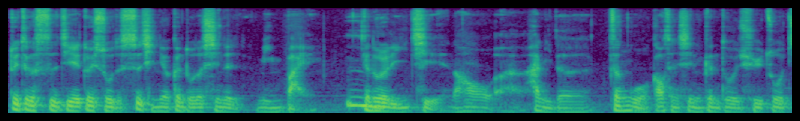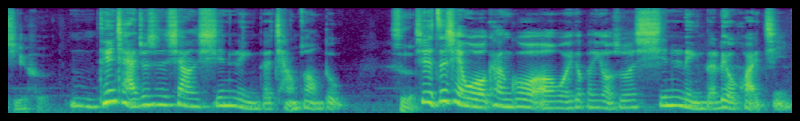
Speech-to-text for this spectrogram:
对这个世界、对所有的事情，你有更多的新的明白，嗯更多的理解，然后呃和你的真我、高层心灵更多的去做结合。嗯，听起来就是像心灵的强壮度。是的，其实之前我有看过，呃，我一个朋友说心灵的六块肌，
